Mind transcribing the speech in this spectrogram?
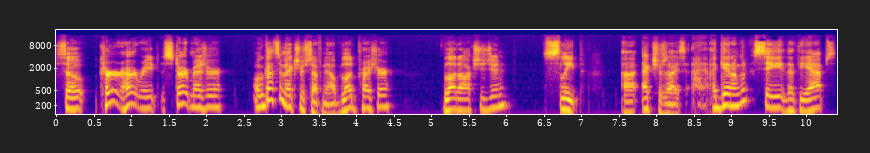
So current heart rate, start measure. Oh, we've got some extra stuff now. Blood pressure, blood oxygen, sleep, uh, exercise. Again, I'm going to say that the apps,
